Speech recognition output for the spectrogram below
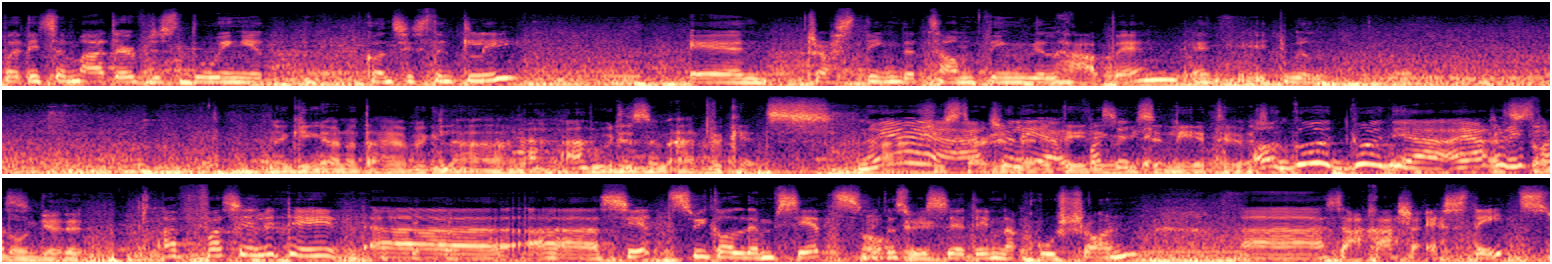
but it's a matter of just doing it consistently and trusting that something will happen and it will. Naging ano tayo bigla, no? Buddhism advocates. No, I yeah, actually yeah. started Actually, I meditating recently too. Oh, good, good. Yeah, I I actually still fac- don't get it. I facilitate uh, uh, sits. We call them sits because we Okay. sit in a cushion uh, sa Acacia Estates.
